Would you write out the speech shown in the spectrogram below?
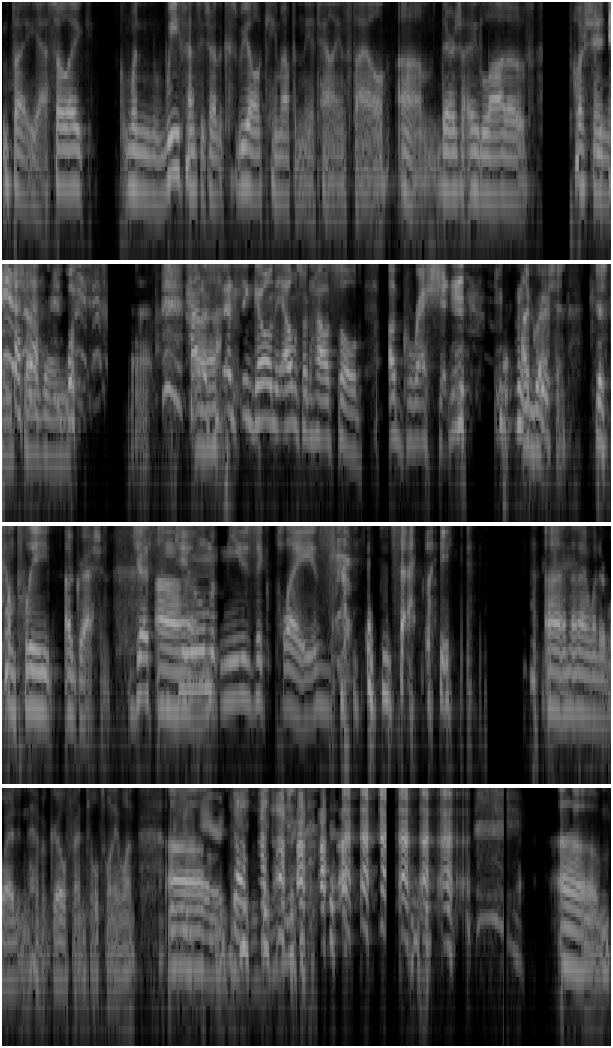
but yeah, so like when we fence each other, because we all came up in the Italian style. Um, there's a lot of pushing and shoving. How does Uh, fencing go in the Elmsword household? Aggression. aggression, just complete aggression. Just Um, doom music plays. exactly. Uh, and then I wondered why I didn't have a girlfriend until 21. And Um, tear until it's done. um,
